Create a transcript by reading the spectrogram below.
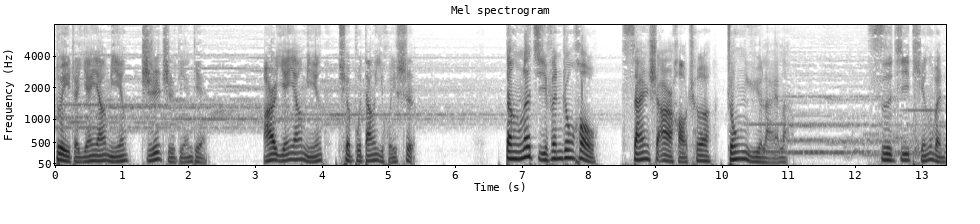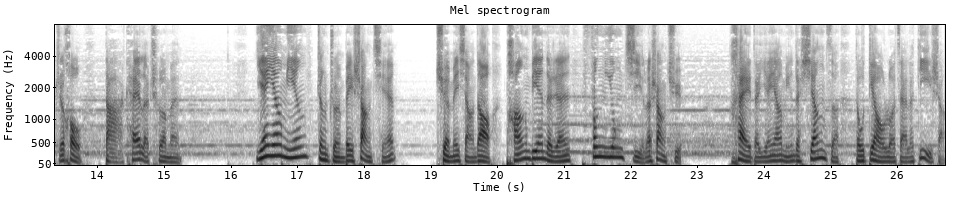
对着严阳明指指点点，而严阳明却不当一回事。等了几分钟后，三十二号车终于来了。司机停稳之后，打开了车门。严阳明正准备上前，却没想到旁边的人蜂拥挤了上去，害得严阳明的箱子都掉落在了地上。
